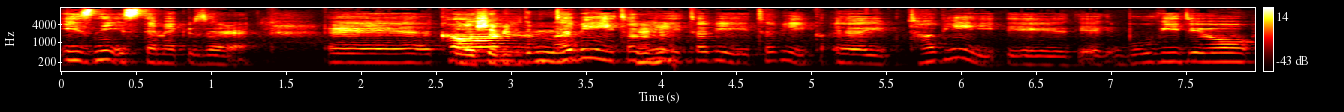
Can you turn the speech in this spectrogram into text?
izni istemek üzere. E, Kaan- Ulaşabildin mi? Tabii tabii tabii tabii e, tabii e, bu video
